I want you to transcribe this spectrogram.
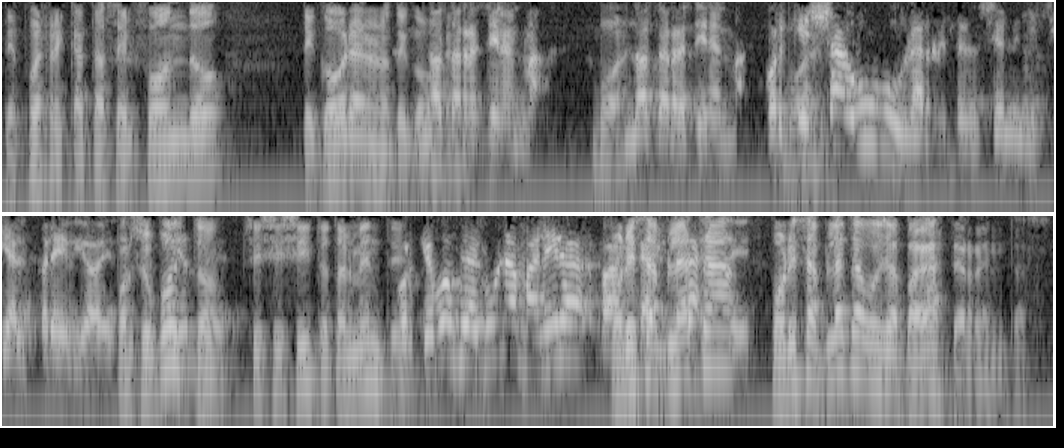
después rescatás el fondo, ¿te cobran o no te cobran? No te retienen más. No te retienen más. Porque ya hubo una retención inicial previo a eso. Por supuesto, sí, sí, sí, totalmente. Porque vos de alguna manera... Por esa plata, por esa plata vos ya pagaste rentas.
